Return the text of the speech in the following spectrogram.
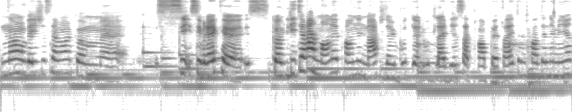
non, ben justement, comme euh, c'est vrai que comme littéralement là, prendre une marche d'un bout de l'autre de la ville, ça te prend peut-être une trentaine de minutes.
